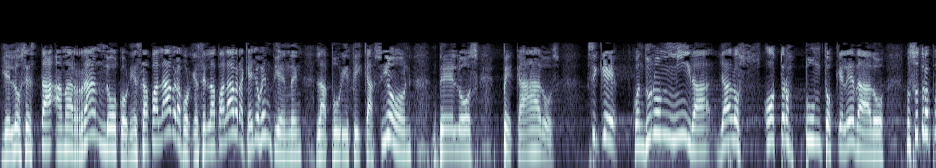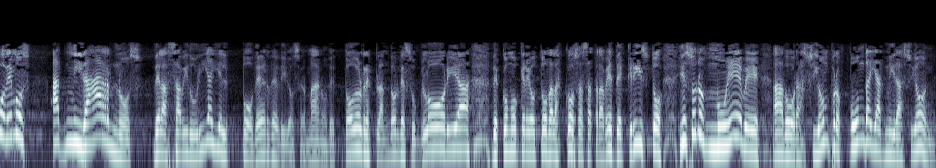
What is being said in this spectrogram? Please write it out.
y él los está amarrando con esa palabra, porque esa es la palabra que ellos entienden, la purificación de los pecados. Así que cuando uno mira ya los otros puntos que le he dado, nosotros podemos admirarnos de la sabiduría y el poder de Dios, hermano, de todo el resplandor de su gloria, de cómo creó todas las cosas a través de Cristo. Y eso nos mueve a adoración profunda y admiración.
